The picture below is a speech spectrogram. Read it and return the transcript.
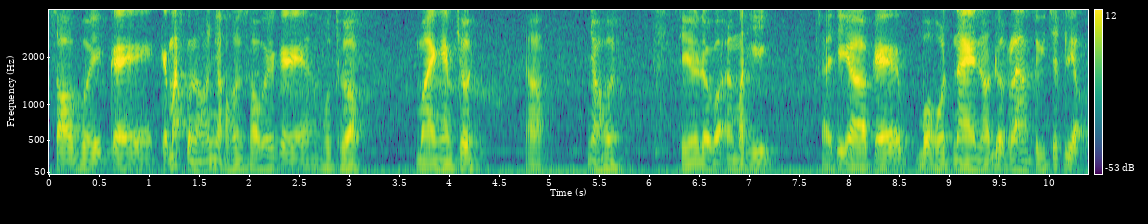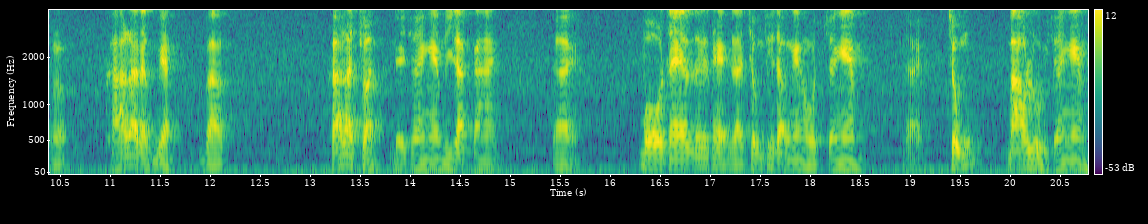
so với cái cái mắt của nó nhỏ hơn so với cái hột thường mà anh em chơi. Đó nhỏ hơn. Thì được gọi là mắt hí. Đấy thì ờ, cái bộ hột này nó được làm từ chất liệu khá là đặc biệt và khá là chuẩn để cho anh em đi lắc cái. Đấy bộ hột này có thể là chống thủy thợ nghe hột cho anh em. Đấy, chống bao lủi cho anh em.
